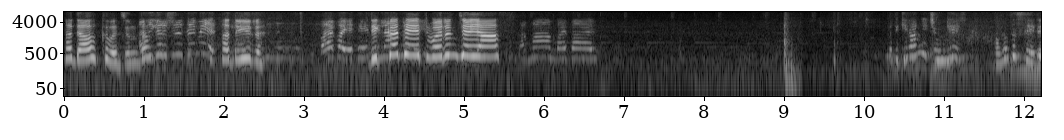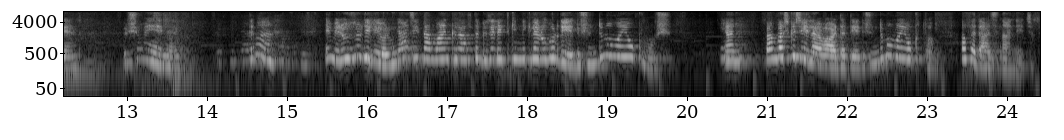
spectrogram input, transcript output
Hadi al kılıcını da. Hadi görüşürüz Emir. Hadi yürü. Bay bay. Dikkat et varınca yaz. Tamam bay bay. Hadi gel anneciğim gel. Hava da serin. Üşümeyelim. Değil mi? Emir özür diliyorum. Gerçekten Minecraft'ta güzel etkinlikler olur diye düşündüm ama yokmuş. Yani ben başka şeyler vardır diye düşündüm ama yoktu. Affedersin anneciğim.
